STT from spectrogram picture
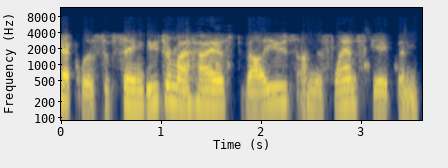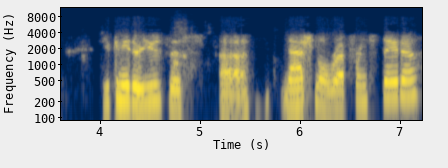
checklist of saying these are my highest values on this landscape, and you can either use this uh, national reference data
